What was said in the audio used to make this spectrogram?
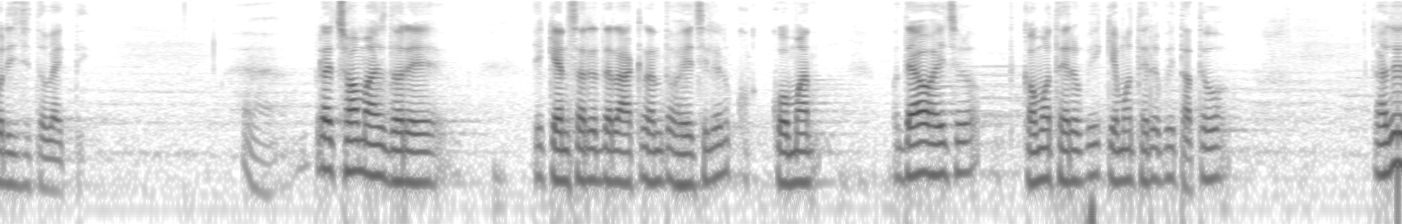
পরিচিত ব্যক্তি প্রায় ছ মাস ধরে এই ক্যান্সারের দ্বারা আক্রান্ত হয়েছিলেন। কোমা দেওয়া হয়েছিল, কমোথেরাপি, কেমোথেরাপি, তাতেও কাজে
